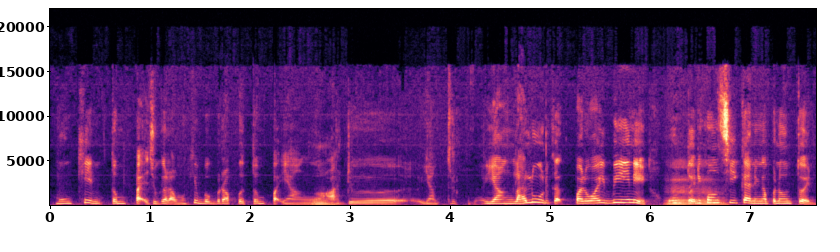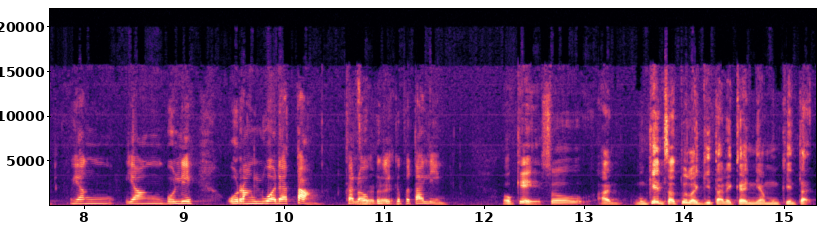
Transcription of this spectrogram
mungkin tempat juga lah. Mungkin beberapa tempat yang hmm. ada yang yang lalu dekat pada YB ni hmm. untuk dikongsikan dengan penonton yang yang boleh orang luar datang kalau Alright. pergi ke Petaling. Okay, so uh, mungkin satu lagi tarikan yang mungkin tak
